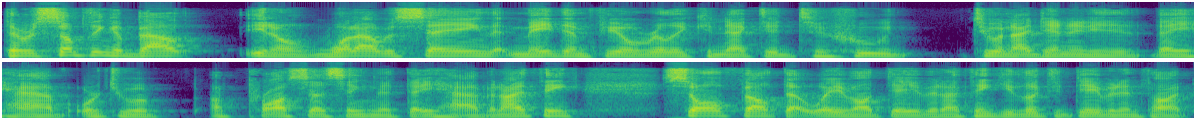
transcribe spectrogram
there was something about you know what I was saying that made them feel really connected to who to an identity that they have or to a, a processing that they have. And I think Saul felt that way about David. I think he looked at David and thought,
